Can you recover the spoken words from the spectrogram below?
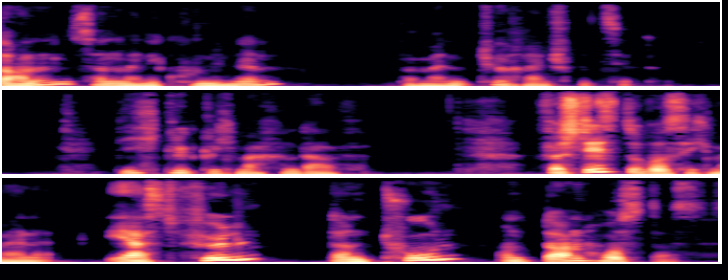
dann sind meine Kundinnen bei meiner Tür reinspaziert, die ich glücklich machen darf. Verstehst du, was ich meine? Erst fühlen, dann tun und dann hast das.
